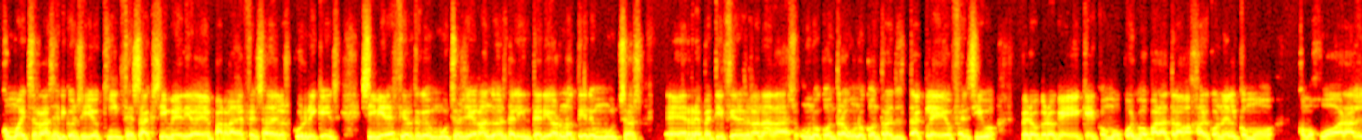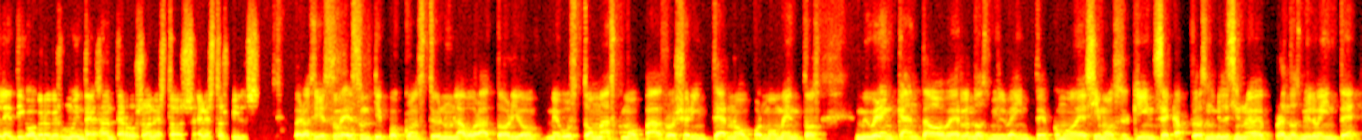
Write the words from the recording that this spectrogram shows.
como Edge Russell y consiguió 15 sacks y medio eh, para la defensa de los Hurricanes. Si bien es cierto que muchos llegando desde el interior no tienen muchas eh, repeticiones ganadas uno contra uno contra el tackle ofensivo, pero creo que, que como cuerpo para trabajar con él como, como jugador atlético, creo que es muy interesante Russo en estos, en estos Bills. Pero sí, es un, es un tipo construido en un laboratorio. Me gustó más como pass rusher interno por momentos. Me hubiera encantado verlo en 2020, como decimos, 15 capturas en 2019, pero en 2020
